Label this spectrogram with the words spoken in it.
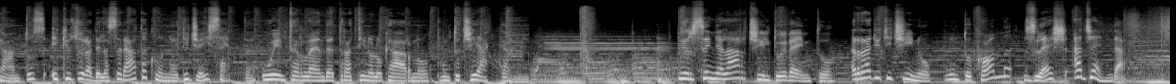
Calicantus e chiusura della serata con DJ set. Winterland-locarno.ch per segnalarci il tuo evento radioticino.com slash agenda.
